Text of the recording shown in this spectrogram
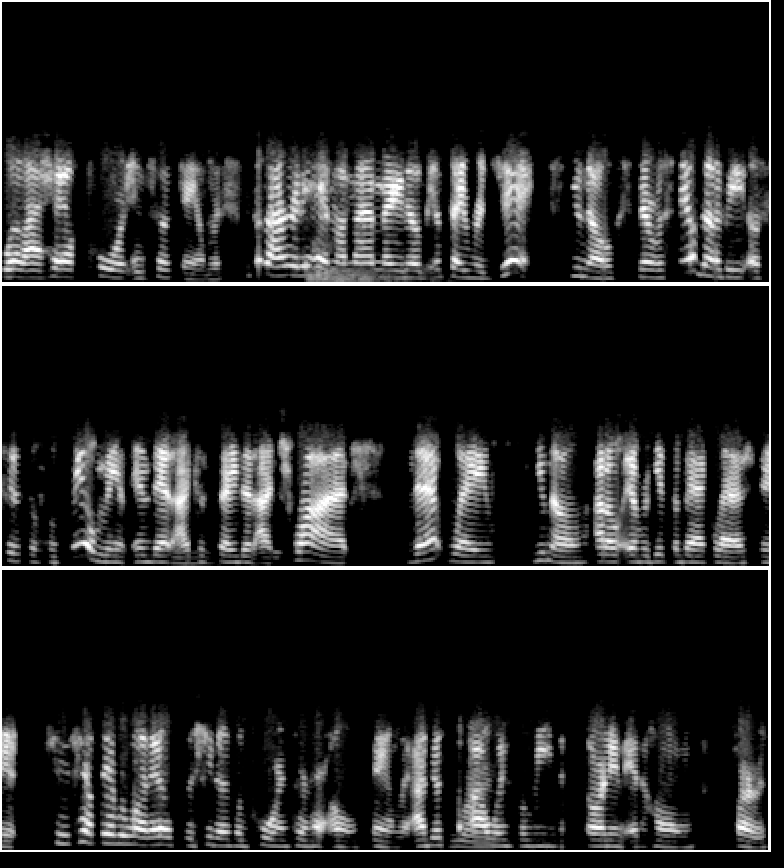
well, I have poured into family because I already had my mind made up. If they reject, you know, there was still going to be a sense of fulfillment in that mm-hmm. I could mm-hmm. say that I tried. That way, you know, I don't ever get the backlash that she's helped everyone else, but she doesn't pour into her own family. I just right. always believe that starting at home first.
